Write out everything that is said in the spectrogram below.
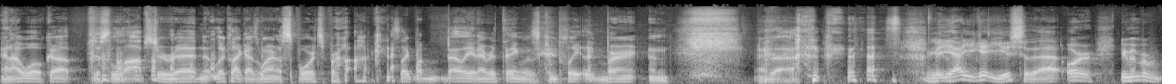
and I woke up just lobster red, and it looked like I was wearing a sports bra. It's like my belly and everything was completely burnt, and and uh, but yeah, you get used to that. Or you remember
